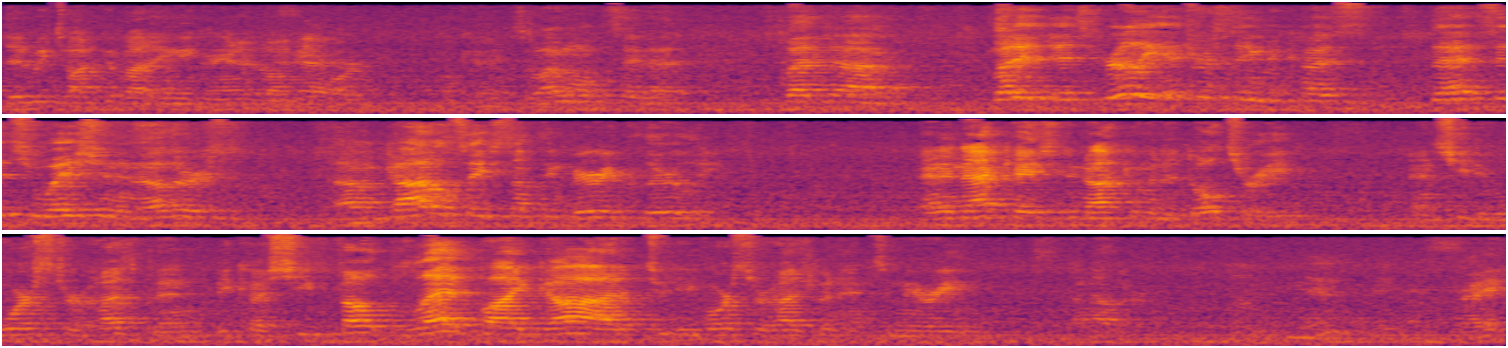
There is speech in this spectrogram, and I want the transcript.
did we talk about Amy Grant at all before? Okay, so I won't say that. But um, but it, it's really interesting because that situation and others, um, God will say something very clearly. And in that case, do not commit adultery. And she divorced her husband because she felt led by God to divorce her husband and to marry another. Right?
